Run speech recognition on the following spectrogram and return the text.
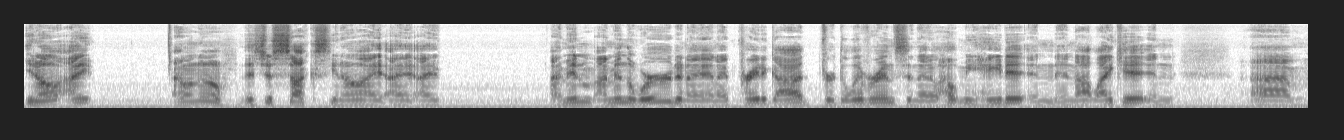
you know, I, I don't know. It just sucks. You know, I, I, I I'm in I'm in the Word, and I and I pray to God for deliverance, and that'll help me hate it and and not like it, and um.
